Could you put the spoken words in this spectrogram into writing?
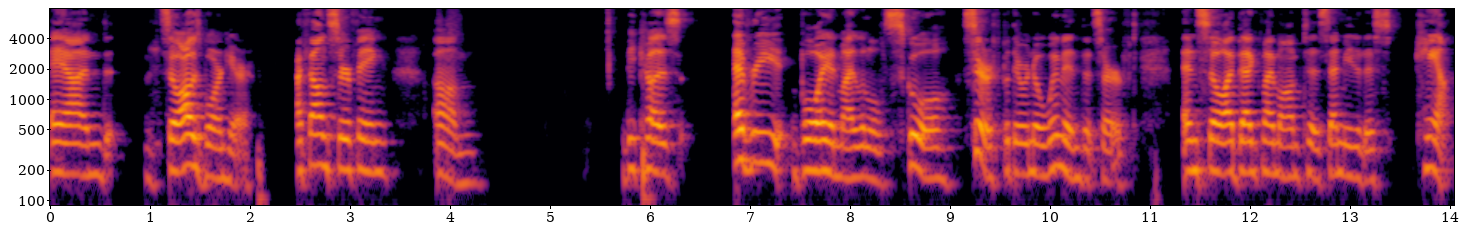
and so I was born here. I found surfing um, because every boy in my little school surfed, but there were no women that surfed. And so I begged my mom to send me to this camp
